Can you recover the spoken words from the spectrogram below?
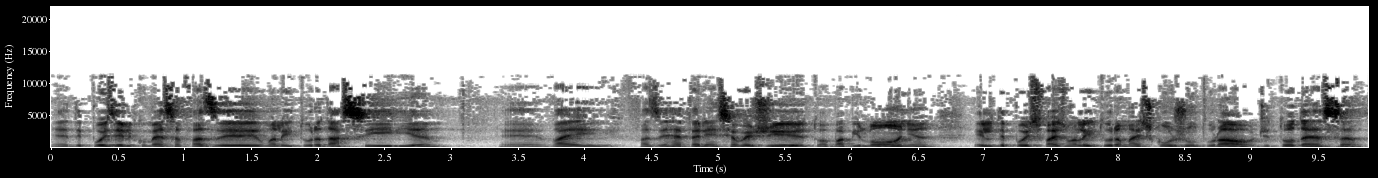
É, depois ele começa a fazer uma leitura da Síria, é, vai fazer referência ao Egito, à Babilônia. Ele depois faz uma leitura mais conjuntural de toda essa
